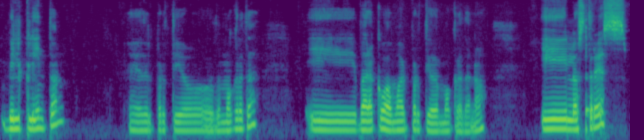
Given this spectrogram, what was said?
Bill Clinton eh, del Partido Demócrata y Barack Obama del Partido Demócrata, ¿no? Y los tres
